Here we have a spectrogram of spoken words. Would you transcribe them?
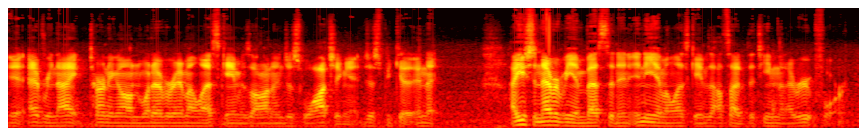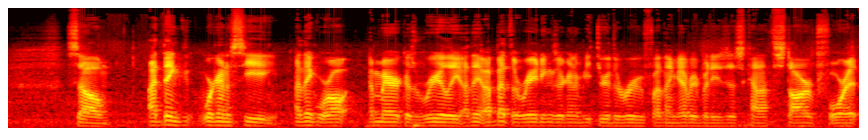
eh, every night turning on whatever MLS game is on and just watching it, just because. And it, I used to never be invested in any MLS games outside of the team that I root for. So I think we're gonna see. I think we're all America's really. I think I bet the ratings are gonna be through the roof. I think everybody's just kind of starved for it.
